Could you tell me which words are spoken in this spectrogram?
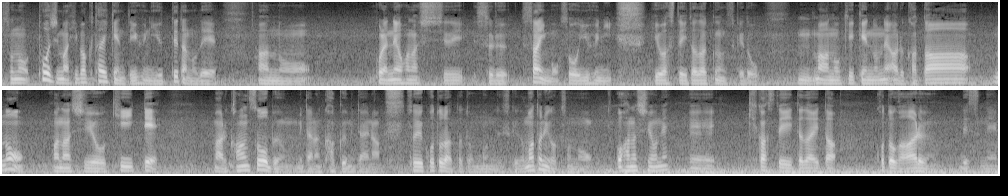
その当時まあ被爆体験っていうふうに言ってたのであのこれねお話しする際もそういうふうに言わせていただくんですけど、うん。まあ、あの経験のねある方のお話を聞いてまあ、あれ感想文みたいな書くみたいなそういうことだったと思うんですけど、まあ、とにかくそのお話をね、えー、聞かせていただいたことがあるんですね。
